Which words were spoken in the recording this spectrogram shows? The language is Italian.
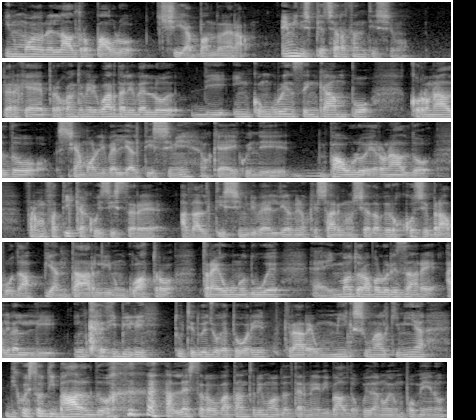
in un modo o nell'altro Paolo ci abbandonerà. E mi dispiacerà tantissimo, perché per quanto mi riguarda a livello di incongruenza in campo con Ronaldo siamo a livelli altissimi, ok? Quindi Paolo e Ronaldo faranno fatica a coesistere ad altissimi livelli, almeno che Sari non sia davvero così bravo da piantarli in un 4-3-1-2, eh, in modo da valorizzare a livelli incredibili tutti e due i giocatori, creare un mix, un'alchimia di questo Dibaldo, all'estero va tanto di moda il termine Dibaldo, qui da noi un po' meno,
